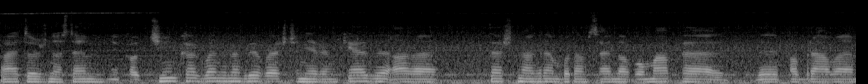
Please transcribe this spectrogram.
Ale to już w następnych odcinkach będę nagrywał, jeszcze nie wiem kiedy, ale też nagram, bo tam sobie nową mapę y, pobrałem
